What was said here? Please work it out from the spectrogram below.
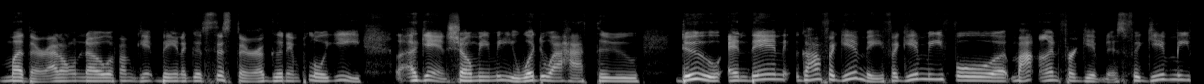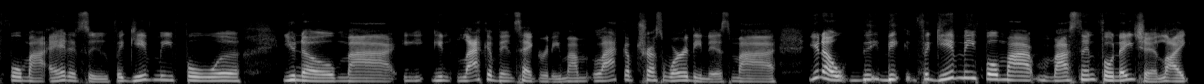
mother. I don't know if I'm get, being a good sister, a good employee. Again, show me me. What do I have to do? And then God forgive me. Forgive me for my unforgiveness. Forgive me for my attitude. Forgive me for, you know, my you, lack of integrity, my lack of trustworthiness, my, you know, be, be, forgive me for my my sinful nature. Like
